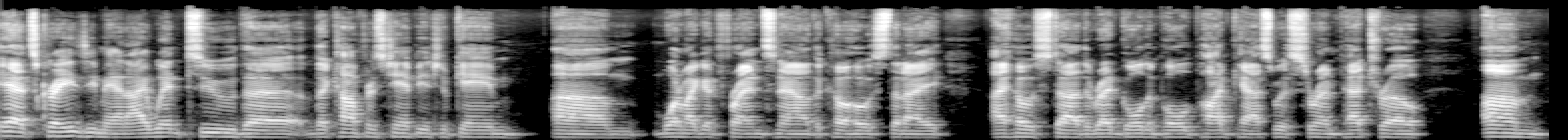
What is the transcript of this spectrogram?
Yeah, it's crazy, man. I went to the the conference championship game. Um, one of my good friends now, the co-host that I I host uh, the Red, Gold, and Bold podcast with Soren Petro. Um,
